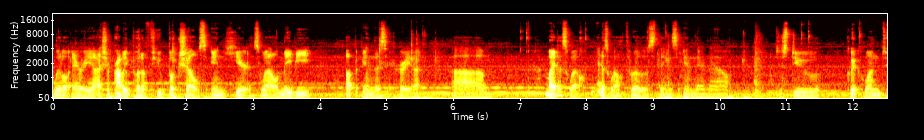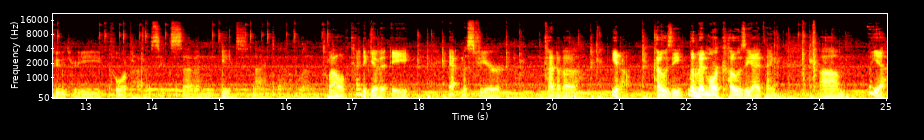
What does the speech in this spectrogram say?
little area. I should probably put a few bookshelves in here as well, maybe up in this area. Um, might as well, might as well throw those things in there now. Just do quick one, two, three, four, five, six, seven, eight, nine, ten, eleven, twelve. Kind of give it a atmosphere, kind of a, you know, cozy, a little bit more cozy, I think. Um, but yeah,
